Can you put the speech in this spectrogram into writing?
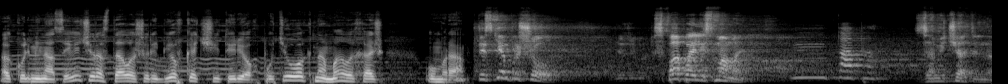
А кульминацией вечера стала жеребьевка четырех путевок на Малый хадж Умра. Ты с кем пришел? С папой или с мамой? Папа. Замечательно.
